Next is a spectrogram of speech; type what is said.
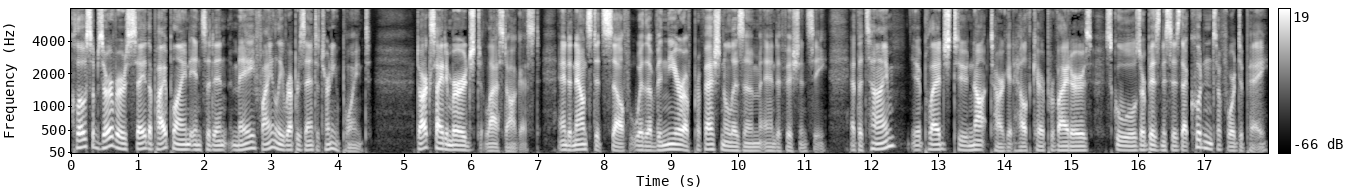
close observers say the pipeline incident may finally represent a turning point. DarkSide emerged last August and announced itself with a veneer of professionalism and efficiency. At the time, it pledged to not target healthcare providers, schools, or businesses that couldn't afford to pay.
